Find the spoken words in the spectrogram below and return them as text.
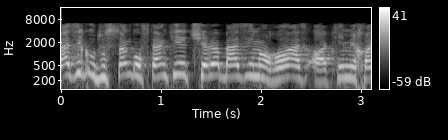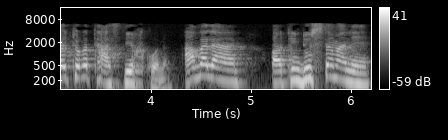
بعضی دوستان گفتن که چرا بعضی موقع از آرتین می‌خوای تو رو تصدیق کنه. اولا آرتین دوست منه.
